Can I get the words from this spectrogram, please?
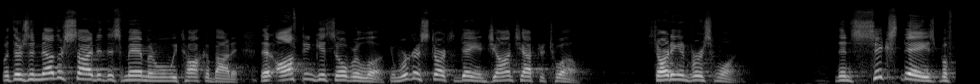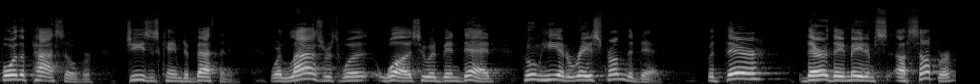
But there's another side of this mammon when we talk about it that often gets overlooked. And we're going to start today in John chapter 12, starting in verse 1. Then, six days before the Passover, Jesus came to Bethany, where Lazarus was, who had been dead, whom he had raised from the dead. But there there they made him a supper,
